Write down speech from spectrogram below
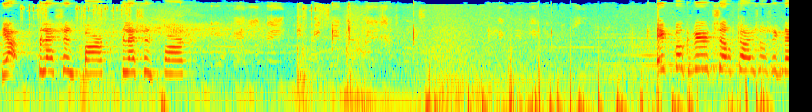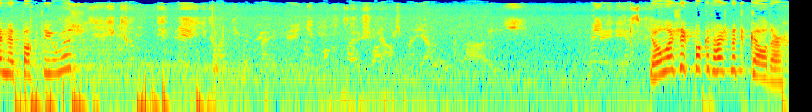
Ja, Pleasant Park, Pleasant Park. Ik pak weer hetzelfde huis als ik daarnet pakte, jongens. Jongens, ik pak het huis met de kelder.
